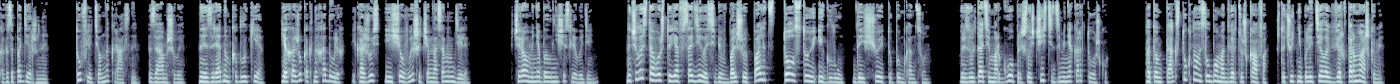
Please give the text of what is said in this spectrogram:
как за подержанные. Туфли темно-красные, замшевые, на изрядном каблуке, я хожу как на ходулях и кажусь еще выше, чем на самом деле. Вчера у меня был несчастливый день. Началось с того, что я всадила себе в большой палец толстую иглу, да еще и тупым концом. В результате Марго пришлось чистить за меня картошку. Потом так стукнулась лбом о дверцу шкафа, что чуть не полетела вверх тормашками.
